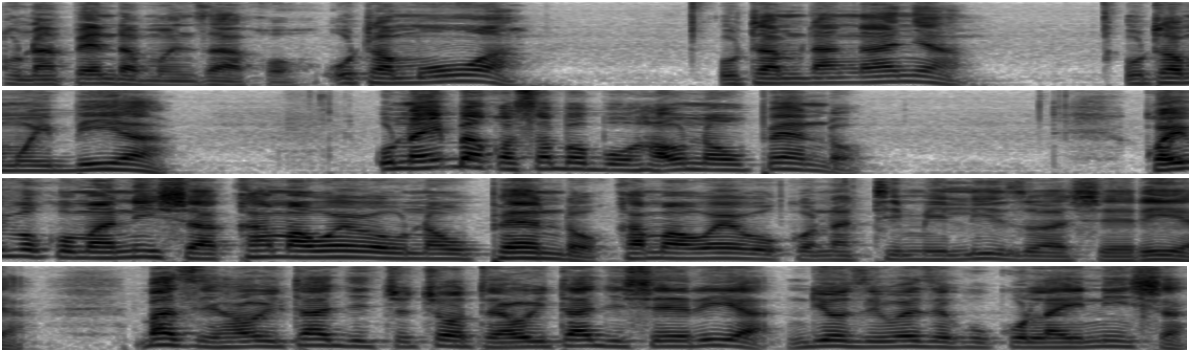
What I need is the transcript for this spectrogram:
unapenda mwenzako, utamuua? Utamdanganya? Utamuibia? Unaiba kwa sababu hauna upendo. Kwa hivyo kumaanisha, kama wewe una upendo, kama wewe uko na timilizo ya sheria, basi hauhitaji chochote, hauhitaji sheria ndio ziweze kukulainisha.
